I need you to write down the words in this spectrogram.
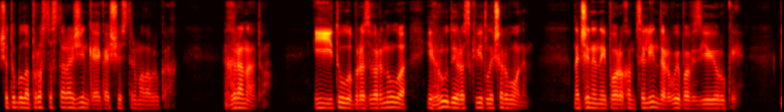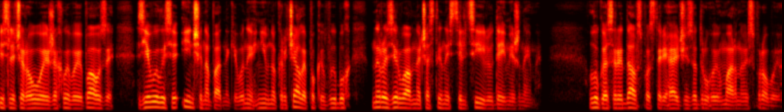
що то була просто стара жінка, яка щось тримала в руках. Гранату. Її тулуб розвернуло, і груди розквітли червоним. Начинений порохом циліндр випав з її руки. Після чергової жахливої паузи з'явилися інші нападники. Вони гнівно кричали, поки вибух не розірвав на частини стільці і людей між ними. Лукас ридав, спостерігаючи за другою марною спробою.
